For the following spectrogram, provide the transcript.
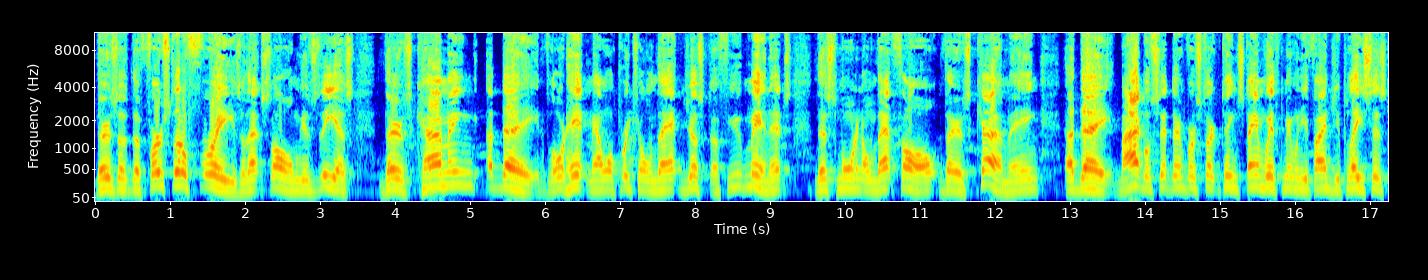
there's a, the first little phrase of that song is this: "There's coming a day." If Lord help me, I want to preach on that just a few minutes this morning on that thought. There's coming a day. Bible said there in verse 13, stand with me when you find your places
